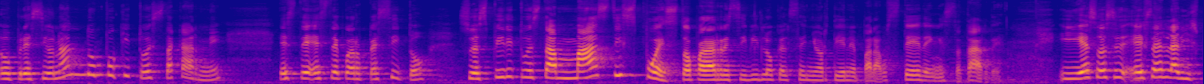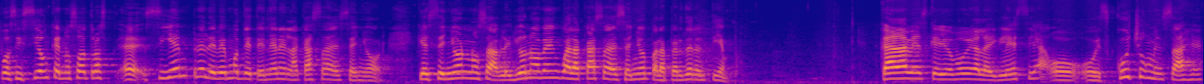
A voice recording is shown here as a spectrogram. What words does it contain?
opresionando un poquito esta carne, este, este cuerpecito, su espíritu está más dispuesto para recibir lo que el Señor tiene para usted en esta tarde. Y eso es, esa es la disposición que nosotros eh, siempre debemos de tener en la casa del Señor. Que el Señor nos hable. Yo no vengo a la casa del Señor para perder el tiempo. Cada vez que yo voy a la iglesia o, o escucho un mensaje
